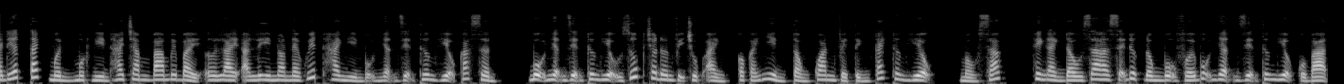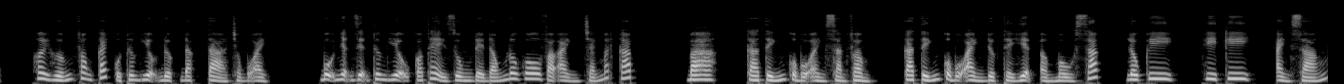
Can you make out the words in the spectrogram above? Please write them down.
Ideas Techman 1237 Erlai Ali Nonewit 2000 bộ nhận diện thương hiệu Capson. Bộ nhận diện thương hiệu giúp cho đơn vị chụp ảnh có cái nhìn tổng quan về tính cách thương hiệu, màu sắc, hình ảnh đầu ra sẽ được đồng bộ với bộ nhận diện thương hiệu của bạn, hơi hướng phong cách của thương hiệu được đặc tả trong bộ ảnh. Bộ nhận diện thương hiệu có thể dùng để đóng logo vào ảnh tránh mất cắp. 3. Cá tính của bộ ảnh sản phẩm. Cá tính của bộ ảnh được thể hiện ở màu sắc, low key, high key, ảnh sáng,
